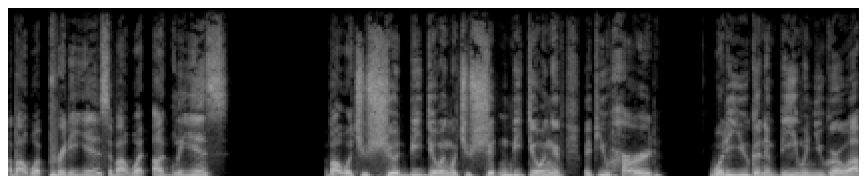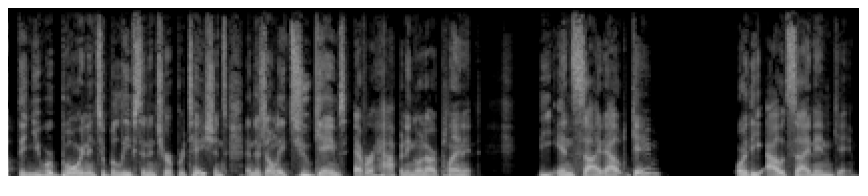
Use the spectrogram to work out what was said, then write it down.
about what pretty is, about what ugly is, about what you should be doing, what you shouldn't be doing. If, if you heard, what are you going to be when you grow up? Then you were born into beliefs and interpretations. And there's only two games ever happening on our planet the inside out game or the outside in game?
